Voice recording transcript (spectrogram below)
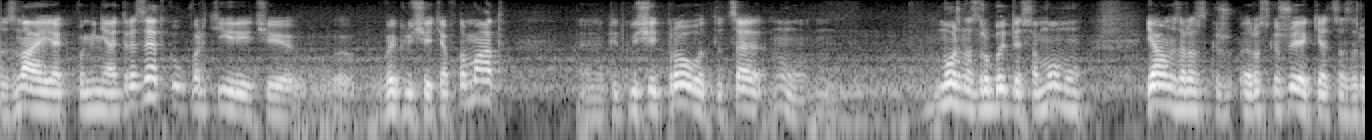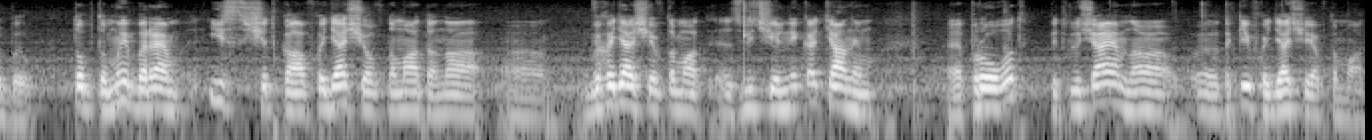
знає, як поміняти розетку в квартирі чи виключити автомат, підключити провод, то це ну, можна зробити самому. Я вам зараз розкажу, як я це зробив. Тобто ми беремо із щитка входящого автомата на е, виходящий автомат з лічильника, тянемо е, провод, підключаємо на е, такий входящий автомат.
